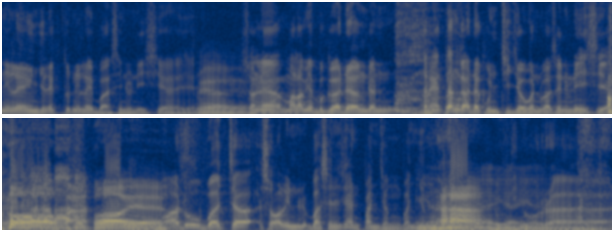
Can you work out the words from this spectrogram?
nilai yang jelek tuh nilai bahasa Indonesia aja. Iya, iya. Soalnya malamnya begadang dan ternyata nggak ada kunci jawaban bahasa Indonesia. Oh, oh iya. Waduh, baca soal bahasa Indonesia kan panjang-panjang. Iya, Nah, iya, iya, iya, tiduran.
